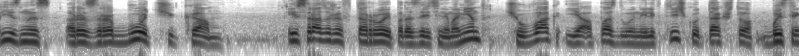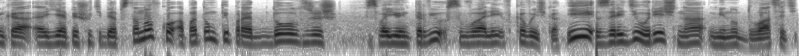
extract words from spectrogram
бизнес-разработчикам. И сразу же второй подозрительный момент. Чувак, я опаздываю на электричку, так что быстренько э, я пишу тебе обстановку, а потом ты продолжишь свое интервью с Валей в кавычках. И зарядил речь на минут 20.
